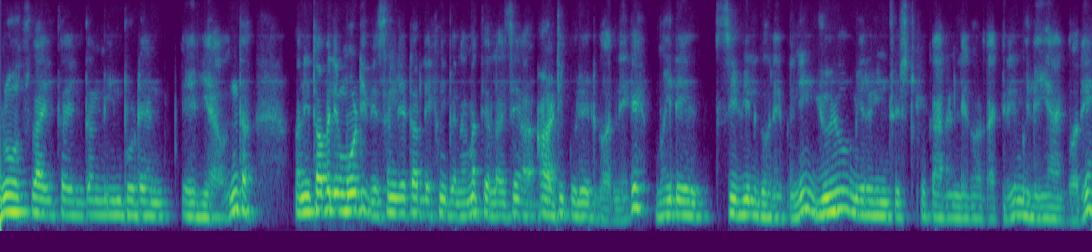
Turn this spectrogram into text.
ग्रोथलाई त एकदम इम्पोर्टेन्ट एरिया हो नि त। अनि तपाईँले मोटिभेसन लेटर लेख्ने बेलामा त्यसलाई चाहिँ आर्टिकुलेट गर्ने के? मैले सिभिल गरेँ पनि यो यो मेरो इन्ट्रेस्टको कारणले गर्दाखेरि मैले यहाँ गरेँ।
